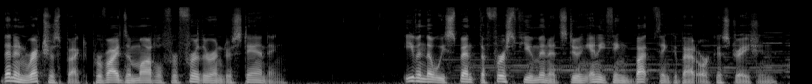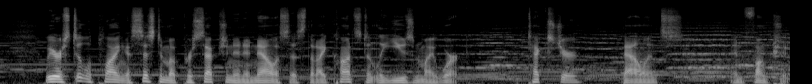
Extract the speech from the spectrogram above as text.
then in retrospect provides a model for further understanding. Even though we spent the first few minutes doing anything but think about orchestration, we are still applying a system of perception and analysis that I constantly use in my work texture, balance, and function.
